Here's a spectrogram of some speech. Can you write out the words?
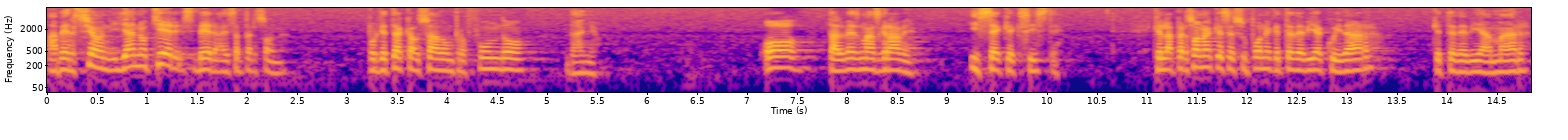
aversión y ya no quieres ver a esa persona porque te ha causado un profundo daño. O tal vez más grave, y sé que existe. Que la persona que se supone que te debía cuidar, que te debía amar,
